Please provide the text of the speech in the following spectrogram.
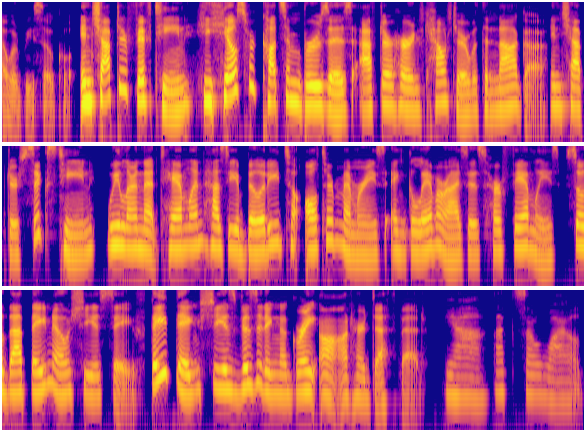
That would be so cool. In chapter 15, he heals her cuts and bruises after her encounter with the Naga. In chapter 16, we learn that Tamlin has the ability to alter memories and glamorizes her families so that they know she is safe. They think she is visiting a great aunt on her deathbed. Yeah, that's so wild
